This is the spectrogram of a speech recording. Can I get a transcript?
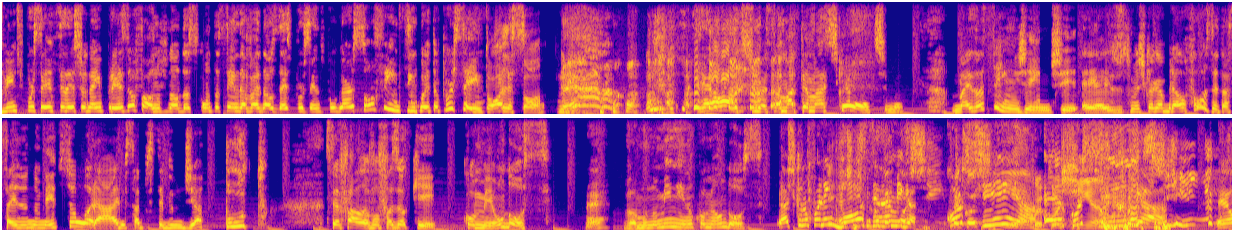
20% que você deixou na empresa, eu falo, no final das contas, você ainda vai dar os 10% pro garçom, fim, 50%, olha só, né? é ótimo, essa matemática é ótima. Mas assim, gente, é justamente o que a Gabriela falou, você tá saindo no meio do seu horário, sabe? Você teve um dia puto. Você fala, eu vou fazer o quê? Comer um doce. Né? Vamos no menino comer um doce. Eu acho que não foi nem doce, né, amiga? coxinha, foi Coxinha! Foi É, coxinha. coxinha. Eu,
